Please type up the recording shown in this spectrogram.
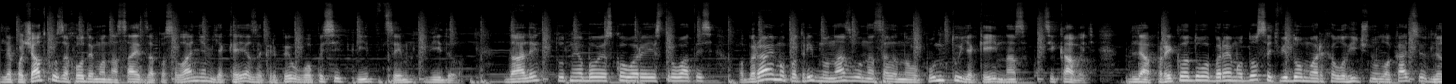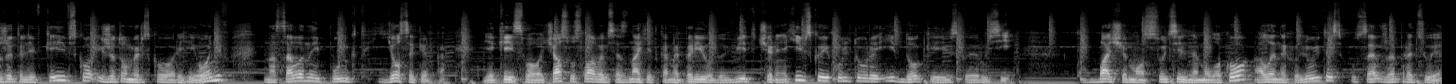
Для початку заходимо на сайт за посиланням, яке я закріпив в описі під цим відео. Далі, тут не обов'язково реєструватись, обираємо потрібну назву населеного пункту, який нас цікавить. Для прикладу оберемо досить відому археологічну локацію для жителів Київського і Житомирського регіонів, населений пункт Йосипівка, який свого часу славився знахідками періоду від черняхівської культури і до Київської Русі. Бачимо суцільне молоко, але не хвилюйтесь, усе вже працює.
